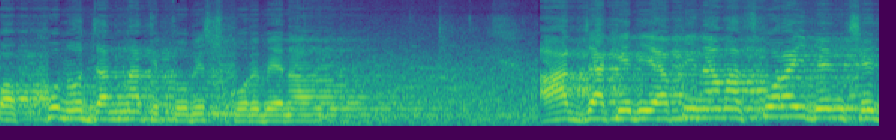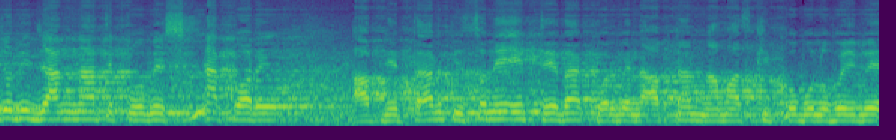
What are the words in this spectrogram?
কখনো জান্নাতে প্রবেশ করবে না। আর যাকে দিয়ে আপনি নামাজ পড়াইবেন, সে যদি জান্নাতে প্রবেশ না করে, আপনি তার পিছনে একটেদা করবেন, আপনার নামাজ কি কবুল হইবে?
